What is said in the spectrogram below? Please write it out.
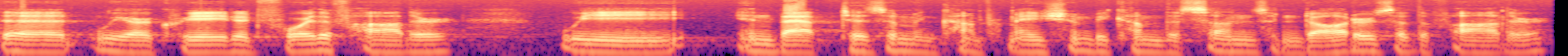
That we are created for the Father we, in baptism and confirmation, become the sons and daughters of the Father,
